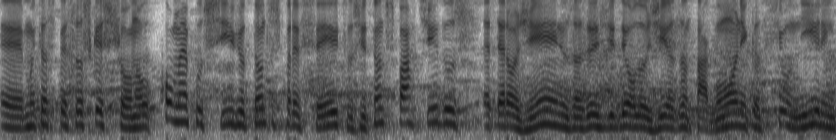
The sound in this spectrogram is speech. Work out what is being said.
É, muitas pessoas questionam como é possível tantos prefeitos de tantos partidos heterogêneos, às vezes de ideologias antagônicas, se unirem.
